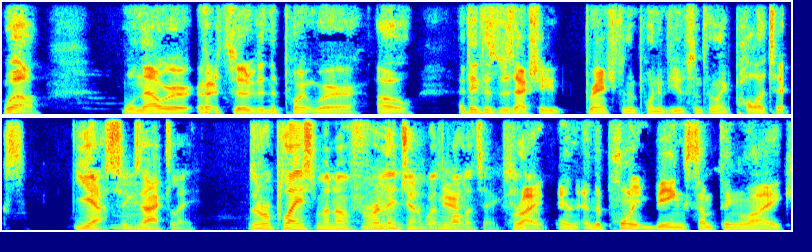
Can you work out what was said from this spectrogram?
Well, well now we're sort of in the point where oh, I think this was actually branched from the point of view of something like politics. Yes, hmm. exactly the replacement of mm. religion with yeah. politics. Right. And, and the point being something like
